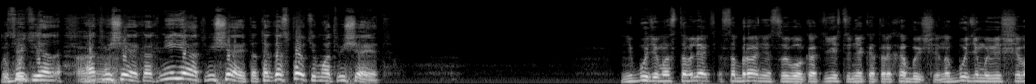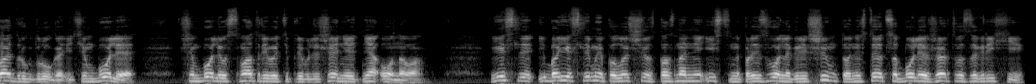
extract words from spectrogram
Но видите, я А. отвечаю, как не я отвечаю, это Господь ему отвечает. Не будем оставлять собрание своего, как есть у некоторых обычай, но будем увещевать друг друга, и тем более, чем более усматриваете приближение дня оного. Если, ибо если мы, получив познание истины, произвольно грешим, то не остается более жертвы за грехи,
